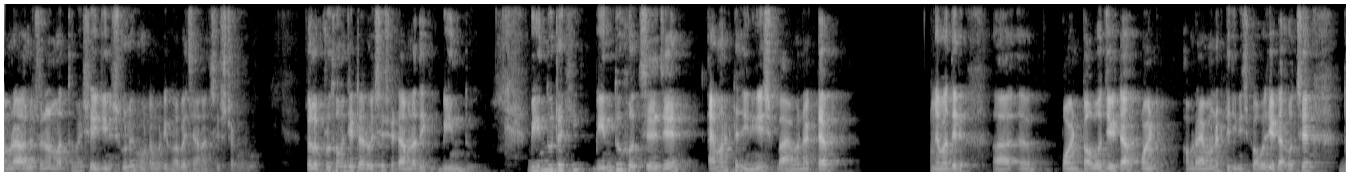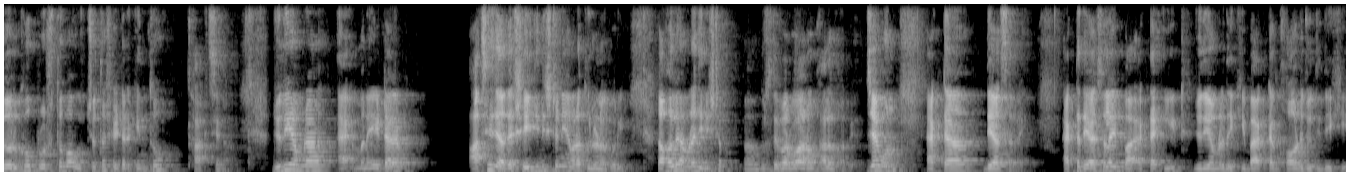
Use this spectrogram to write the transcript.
আমরা আলোচনার মাধ্যমে সেই জিনিসগুলোই মোটামুটিভাবে জানার চেষ্টা করব। চলো ১ম যেটা রয়েছে সেটা আমরা দেখি বিন্দু। বিন্দুটা কি? বিন্দু হচ্ছে যে এমন একটা জিনিস বা এমন একটা আমাদের পয়েন্ট পাবো যেটা পয়েন্ট আমরা এমন একটা জিনিস পাবো যেটা হচ্ছে দৈর্ঘ্য, প্রস্থ বা উচ্চতা সেটার কিন্তু থাকছে না। যদি আমরা মানে এটার আছে যাদের সেই জিনিসটা নিয়ে আমরা তুলনা করি, তাহলে আমরা জিনিসটা বুঝতে পারব আরও ভালোভাবে। যেমন একটা দেয়াশালাই। একটা দেয়াশালাই বা একটা ইট যদি আমরা দেখি বা একটা ঘর যদি দেখি,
